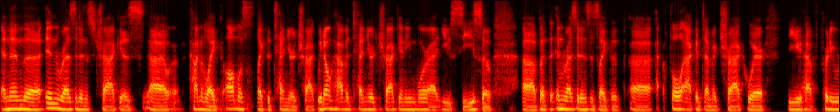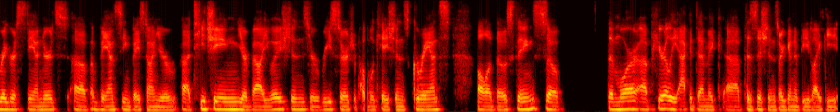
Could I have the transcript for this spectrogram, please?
And then the in residence track is uh, kind of like almost like the tenure track. We don't have a tenure track anymore at UC. So, uh, but the in residence is like the uh, full academic track where you have pretty rigorous standards of advancing based on your uh, teaching, your evaluations, your research, your publications, grants, all of those things. So the more uh, purely academic uh, positions are going to be like the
